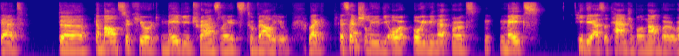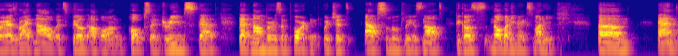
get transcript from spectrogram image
that the amount secured maybe translates to value. Like essentially the OEV networks makes TVS a tangible number, whereas right now it's built up on hopes and dreams that that number is important, which it absolutely is not because nobody makes money. Um, and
